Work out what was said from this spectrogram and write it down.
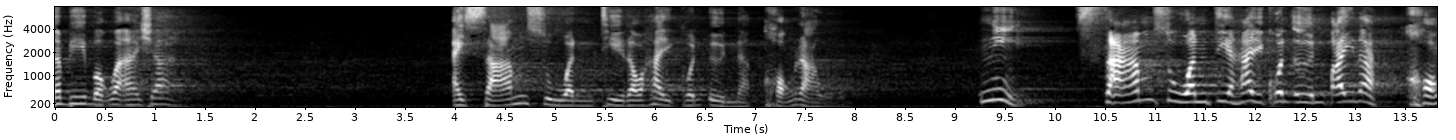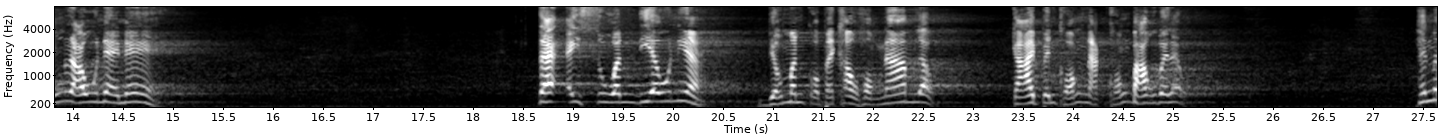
นบีบอกว่าอาชาไอ้สามส่วนที่เราให้คนอื่นนะของเรา นี่ สามส่วนที่ให้คนอื่นไปนะของเราแน่ๆ แต่ไอ้ส่วนเดียวเนี่ย เดี๋ยวมันก็ไปเข้าห้องน้ำแล้ว กลายเป็นของหนักของเบาไปแล้ว เห็นไหม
